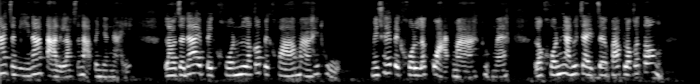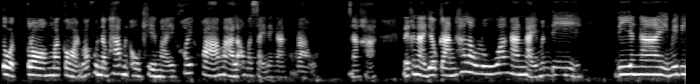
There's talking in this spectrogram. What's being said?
น่าจะมีหน้าตาหรือลักษณะเป็นยังไง เราจะได้ไปค้นแล้วก็ไปคว้ามาให้ถูก ไม่ใช่ไปค้นแล้วกวาดมาถูกไหมเราค้นงานวิจัยเจอปั๊บเราก็ต้องตรวจกรองมาก่อนว่าคุณภาพมันโอเคไหม ค่อยคว้ามาแล้วเอามาใส่ในงานของเรานะคะ ในขณะเดียวกันถ้าเรารู้ว่างานไหนมันดี ดียังไงไม่ดี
